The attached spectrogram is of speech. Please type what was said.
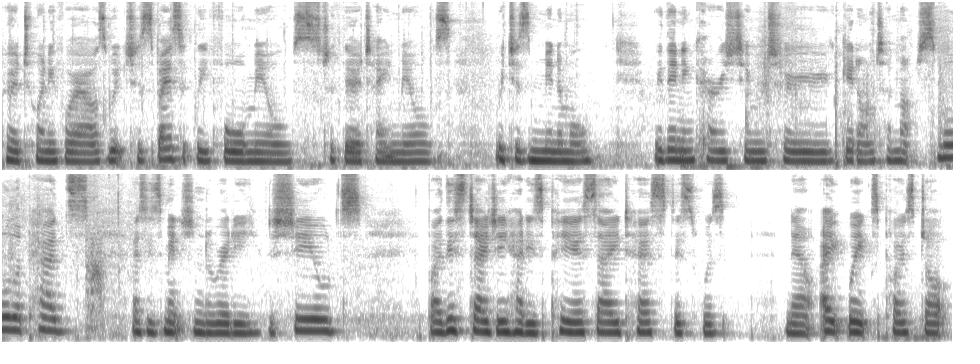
per 24 hours, which is basically 4 mils to 13 mils, which is minimal. We then encouraged him to get onto much smaller pads, as he's mentioned already, the shields. By this stage, he had his PSA test. This was now eight weeks post op.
